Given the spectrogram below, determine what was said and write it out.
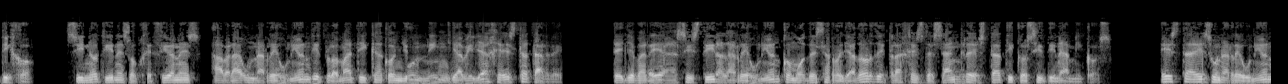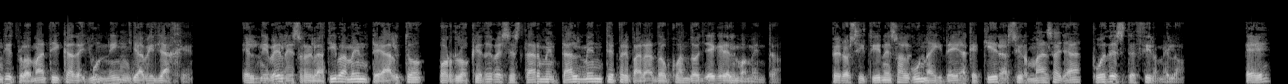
Dijo. Si no tienes objeciones, habrá una reunión diplomática con Yun Ninja Village esta tarde. Te llevaré a asistir a la reunión como desarrollador de trajes de sangre estáticos y dinámicos. Esta es una reunión diplomática de Yun Ninja Village. El nivel es relativamente alto, por lo que debes estar mentalmente preparado cuando llegue el momento. Pero si tienes alguna idea que quieras ir más allá, puedes decírmelo. ¿Eh?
